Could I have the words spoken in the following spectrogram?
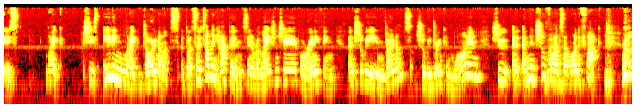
is like she's eating like donuts. So something happens in a relationship or anything, and she'll be eating donuts. She'll be drinking wine. She and then she'll Wow. find someone to fuck. Right?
